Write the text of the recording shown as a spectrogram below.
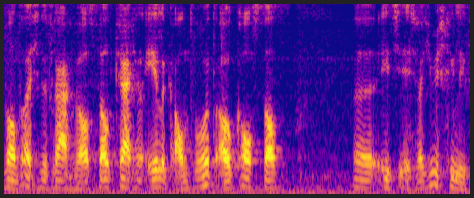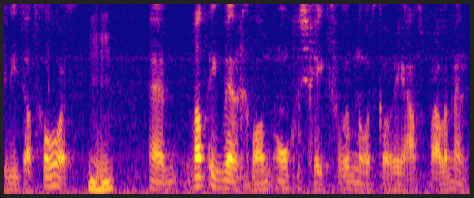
Want als je de vraag wel stelt, krijg je een eerlijk antwoord, ook als dat eh, iets is wat je misschien liever niet had gehoord. Eh, want ik ben gewoon ongeschikt voor het Noord-Koreaans parlement.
